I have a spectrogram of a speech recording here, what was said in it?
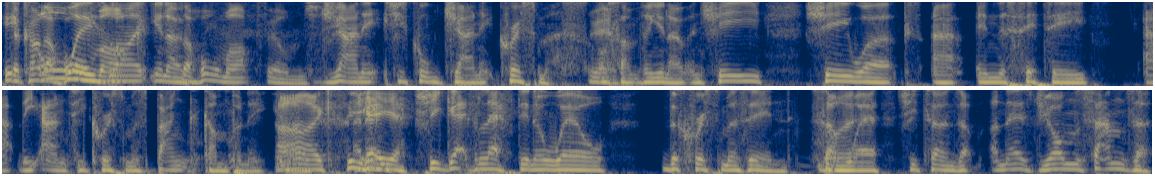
the It's kind of always hallmark, like you know the Hallmark films. Janet. She's called Janet Christmas Yeah. or something, you know, and she she works at in the city at the anti-Christmas bank company. you Ah, know. okay. Yeah, yeah. She gets left in a will. The Christmas Inn somewhere. She turns up, and there's John Santa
